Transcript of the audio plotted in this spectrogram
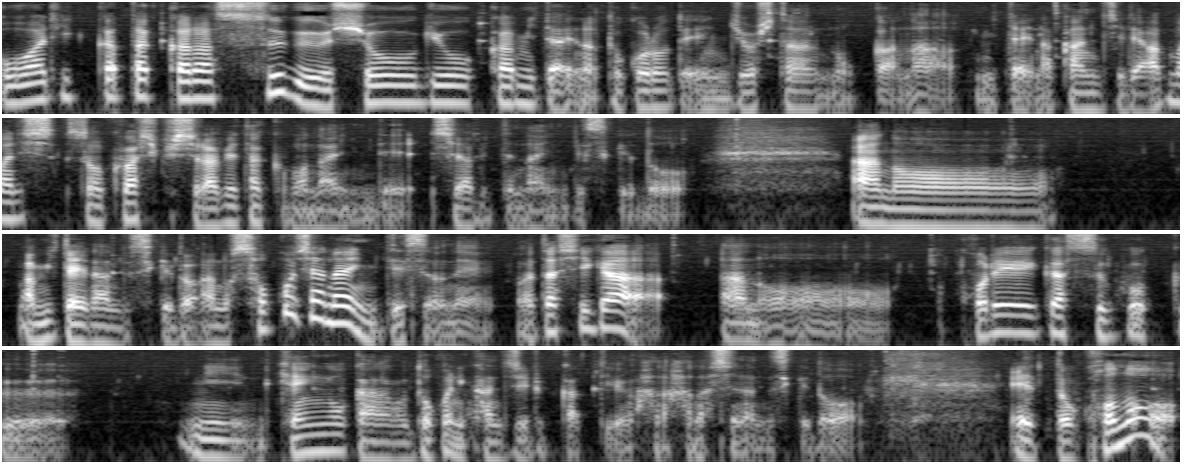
終わり方からすぐ商業化みたいなところで炎上したのかなみたいな感じであんまりその詳しく調べたくもないんで調べてないんですけどあのまあみたいなんですけどあのそこじゃないんですよね。私があのこれがすごくに嫌悪感をどこに感じるかっていう話なんですけど、えっと、この、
